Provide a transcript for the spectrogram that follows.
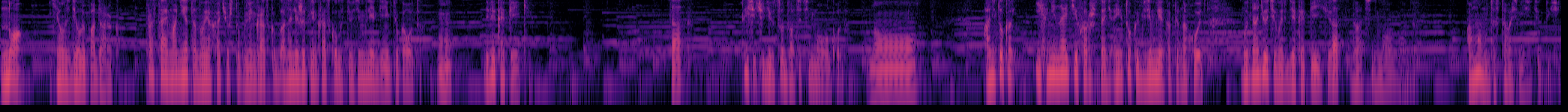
Но я вам сделаю подарок. Простая монета, но я хочу, чтобы Ленинградская, она лежит в Ленинградской области в земле где-нибудь у кого-то. Мгм. Две копейки. Так. 1927 года. Ну, Они только, их не найти в хорошем состоянии, они только в земле как-то находят. Вот найдете вы эти две копейки Так. 27 года. По-моему, до 180 тысяч.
